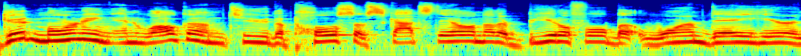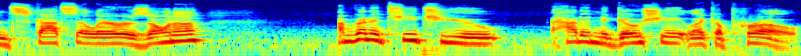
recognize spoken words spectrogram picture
Good morning and welcome to the Pulse of Scottsdale. Another beautiful but warm day here in Scottsdale, Arizona. I'm going to teach you how to negotiate like a pro.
